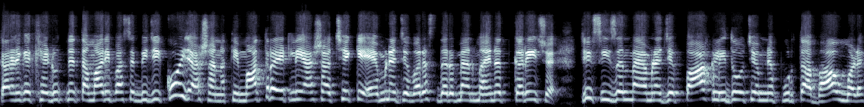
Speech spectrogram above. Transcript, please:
કારણ કે ખેડૂતને તમારી પાસે બીજી કોઈ જ આશા નથી. માત્ર એટલી આશા છે કે એમણે જે વર્ષ દરમિયાન મહેનત કરી છે, જે સિઝનમાં એમણે જે પાક લીધો છે, એમને પૂરતા ભાવ મળે.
